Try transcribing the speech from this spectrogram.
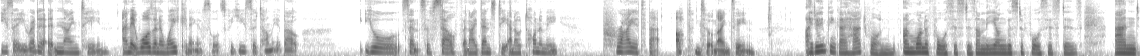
You say you read it at 19, and it was an awakening of sorts for you. So tell me about your sense of self and identity and autonomy prior to that, up until 19. I don't think I had one. I'm one of four sisters. I'm the youngest of four sisters. And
